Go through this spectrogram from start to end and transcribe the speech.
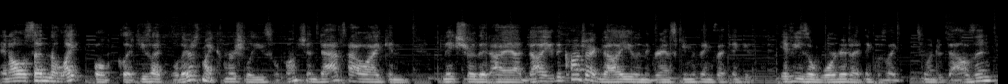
And all of a sudden the light bulb clicked. He's like, well, there's my commercially useful function. That's how I can make sure that I add value. The contract value in the grand scheme of things, I think if he's awarded, I think was like 200,000.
